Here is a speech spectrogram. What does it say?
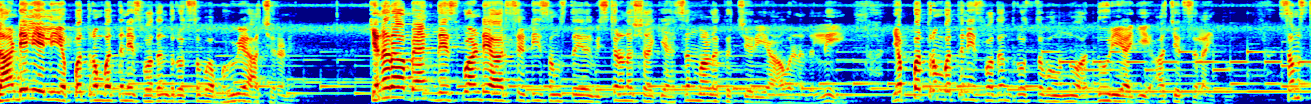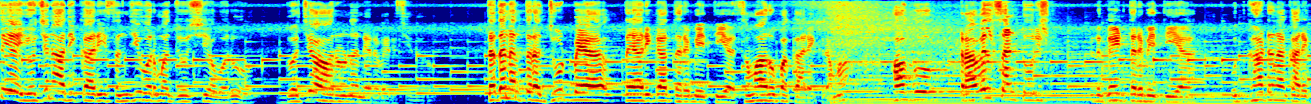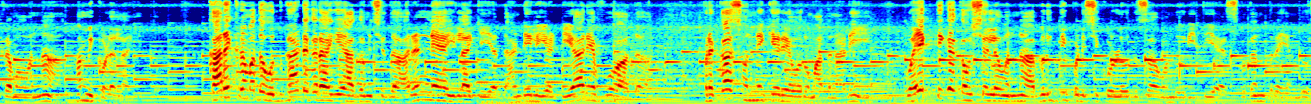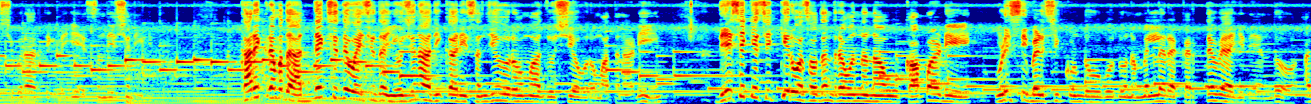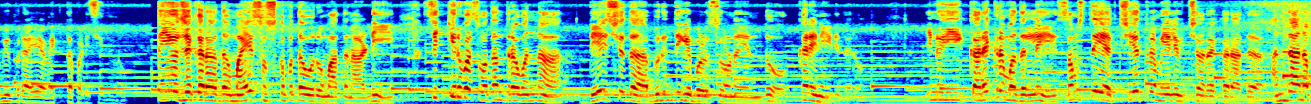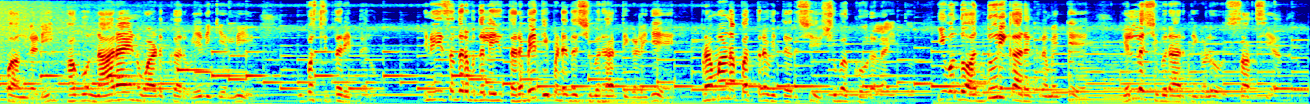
ದಾಂಡೇಲಿಯಲ್ಲಿ ಎಪ್ಪತ್ತೊಂಬತ್ತನೇ ಸ್ವಾತಂತ್ರ್ಯೋತ್ಸವ ಭವ್ಯ ಆಚರಣೆ. Canara bank Deshpande R C T ಸಂಸ್ಥೆಯ ವಿಸ್ತರಣಾ ಶಾಖೆ ಹಸನ್ಮಾಳ ಕಚೇರಿಯ ಆವರಣದಲ್ಲಿ ಎಪ್ಪತ್ತೊಂಬತ್ತನೇ ಸ್ವಾತಂತ್ರ್ಯೋತ್ಸವವನ್ನು ಅದ್ಧೂರಿಯಾಗಿ ಆಚರಿಸಲಾಯಿತು. ಸಂಸ್ಥೆಯ ಯೋಜನಾಧಿಕಾರಿ ಸಂಜೀವ್ ವರ್ಮಾ ಜೋಶಿ ಅವರು ಧ್ವಜಾರೋಹಣ ನೆರವೇರಿಸಿದರು. ತದನಂತರ ಜೂಟ್ ಬಯ ತಯಾರಿಕಾ ತರಬೇತಿಯ ಸಮಾರೋಪ ಕಾರ್ಯಕ್ರಮ ಹಾಗೂ ಟ್ರಾವೆಲ್ಸ್ ಆ್ಯಂಡ್ ಟೂರಿಸ್ಟ್ ಗೈಡ್ ತರಬೇತಿಯ ಉದ್ಘಾಟನಾ ಕಾರ್ಯಕ್ರಮವನ್ನು ಹಮ್ಮಿಕೊಳ್ಳಲಾಗಿತ್ತು. ಕಾರ್ಯಕ್ರಮದ ಉದ್ಘಾಟಕರಾಗಿ ಆಗಮಿಸಿದ ಅರಣ್ಯ ಇಲಾಖೆಯ ದಾಂಡೇಲಿಯ ಡಿಆರ್ಎಫ್ಒ ಆದ ಪ್ರಕಾಶ್ ಹೊನ್ನೆಕೆರೆ ಅವರು ಮಾತನಾಡಿ, ವೈಯಕ್ತಿಕ ಕೌಶಲ್ಯವನ್ನು ಅಭಿವೃದ್ಧಿಪಡಿಸಿಕೊಳ್ಳುವುದು ಸಹ ಒಂದು ರೀತಿಯ ಸ್ವತಂತ್ರ ಎಂದು ಶಿಬಿರಾರ್ಥಿಗಳಿಗೆ ಸಂದೇಶ ನೀಡಿದರು. ಕಾರ್ಯಕ್ರಮದ ಅಧ್ಯಕ್ಷತೆ ವಹಿಸಿದ ಯೋಜನಾ ಅಧಿಕಾರಿ ಸಂಜೀವ ರೋಮ ಜೋಶಿ ಅವರು ಮಾತನಾಡಿ ದೇಶಕ್ಕೆ ಸಿಕ್ಕಿರುವ ಸ್ವಾತಂತ್ರ್ಯವನ್ನು ನಾವು ಕಾಪಾಡಿ, ಉಳಿಸಿ, ಬೆಳೆಸಿಕೊಂಡು ಹೋಗುವುದು ನಮ್ಮೆಲ್ಲರ ಕರ್ತವ್ಯ ಆಗಿದೆ ಎಂದು ಅಭಿಪ್ರಾಯ ವ್ಯಕ್ತಪಡಿಸಿದರು. ಸಂಯೋಜಕರಾದ ಮಹೇಶ್ ಹೊಸ್ಕಪತ್ ಅವರು ಮಾತನಾಡಿ, ಸಿಕ್ಕಿರುವ ಸ್ವಾತಂತ್ರ್ಯವನ್ನು ದೇಶದ ಅಭಿವೃದ್ಧಿಗೆ ಬಳಸೋಣ ಎಂದು ಕರೆ ನೀಡಿದರು. ಇನ್ನು ಈ ಕಾರ್ಯಕ್ರಮದಲ್ಲಿ ಸಂಸ್ಥೆಯ ಕ್ಷೇತ್ರ ಮೇಲ್ವಿಚಾರಕರಾದ ಅಂದಾನಪ್ಪ ಅಂಗಡಿ ಹಾಗೂ ನಾರಾಯಣ್ ವಾಡ್ಕರ್ ವೇದಿಕೆಯಲ್ಲಿ ಉಪಸ್ಥಿತರಿದ್ದರು. ಇನ್ನು ಈ ಸಂದರ್ಭದಲ್ಲಿ ತರಬೇತಿ ಪಡೆದ ಶಿಬಿರಾರ್ಥಿಗಳಿಗೆ ಪ್ರಮಾಣ ಪತ್ರ ವಿತರಿಸಿ ಶುಭ ಕೋರಲಾಯಿತು. ಈ ಒಂದು ಅದ್ದೂರಿ ಕಾರ್ಯಕ್ರಮಕ್ಕೆ ಎಲ್ಲ ಶಿಬಿರಾರ್ಥಿಗಳು ಸಾಕ್ಷಿಯಾದರು.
